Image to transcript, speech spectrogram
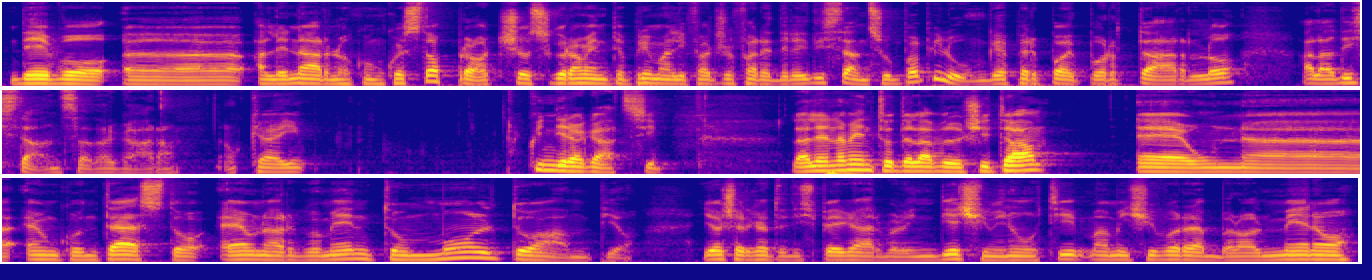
devo eh, allenarlo con questo approccio, sicuramente prima gli faccio fare delle distanze un po' più lunghe per poi portarlo alla distanza da gara, ok? Quindi ragazzi, l'allenamento della velocità è un, uh, è un contesto, è un argomento molto ampio. Io ho cercato di spiegarvelo in 10 minuti, ma mi ci vorrebbero almeno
